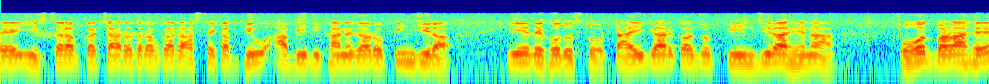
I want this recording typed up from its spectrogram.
इस तरफ़ का चारों तरफ़ का रास्ते का व्यू अभी दिखाने जा रहा हूँ पिंजरा। ये देखो दोस्तों, टाइगर का जो पिंजरा है ना, बहुत बड़ा है।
